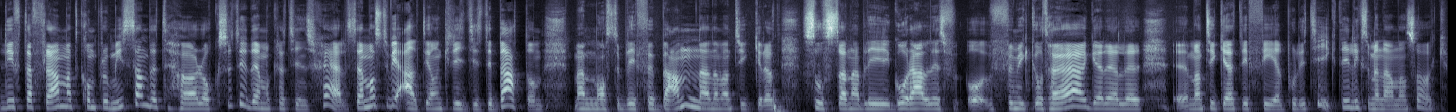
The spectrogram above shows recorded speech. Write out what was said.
lyfta fram att kompromissandet hör också till demokratins själ. Sen måste vi alltid ha en kritisk debatt om man måste bli förbannad när man tycker att sossarna blir, går alldeles för mycket åt höger eller eh, man tycker att det är fel politik. Det är liksom en annan sak.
